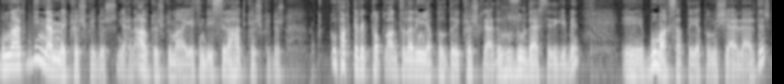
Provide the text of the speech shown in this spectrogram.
Bunlar dinlenme köşküdür. Yani av köşkü mahiyetinde istirahat köşküdür. Ufak tefek toplantıların yapıldığı köşklerdir. Huzur dersleri gibi. Ee, bu maksatla yapılmış yerlerdir.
